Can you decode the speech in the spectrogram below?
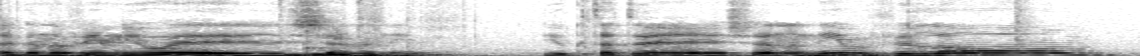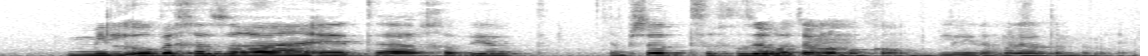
הגנבים נהיו. שאננים, נהיו קצת שאננים ולא מילאו בחזרה את החביות. הם פשוט החזירו אותם למקום, בלי למלא אותם במים.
